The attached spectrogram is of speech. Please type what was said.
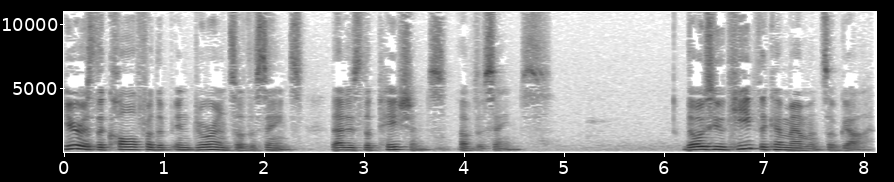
here is the call for the endurance of the saints. That is the patience of the saints. Those who keep the commandments of God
